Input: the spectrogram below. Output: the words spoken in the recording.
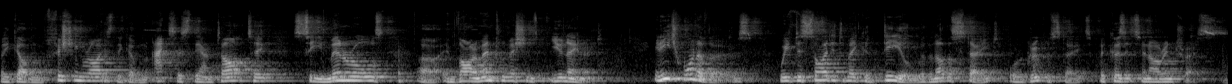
They govern fishing rights, they govern access to the Antarctic, sea minerals, uh, environmental emissions, you name it. In each one of those, we've decided to make a deal with another state or a group of states because it's in our interests.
